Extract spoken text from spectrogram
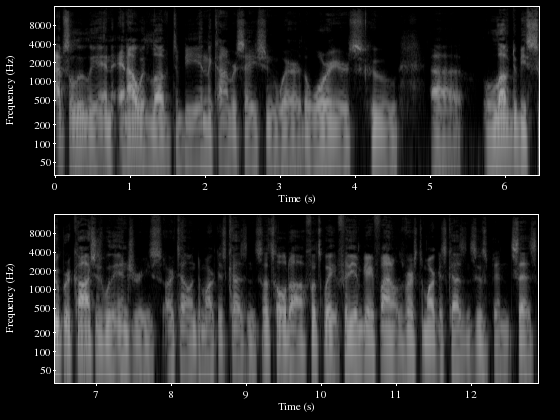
Absolutely, and and I would love to be in the conversation where the Warriors, who uh, love to be super cautious with injuries, are telling Demarcus Cousins, "Let's hold off. Let's wait for the NBA Finals versus Demarcus Cousins, who's been says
